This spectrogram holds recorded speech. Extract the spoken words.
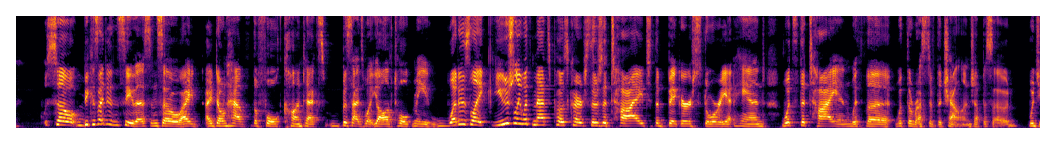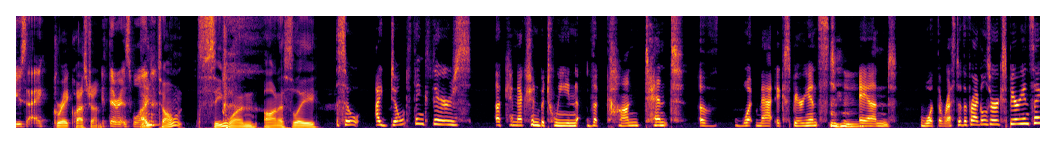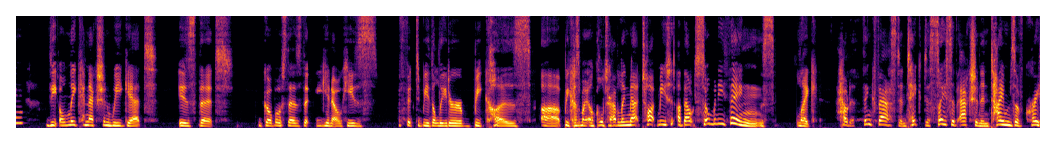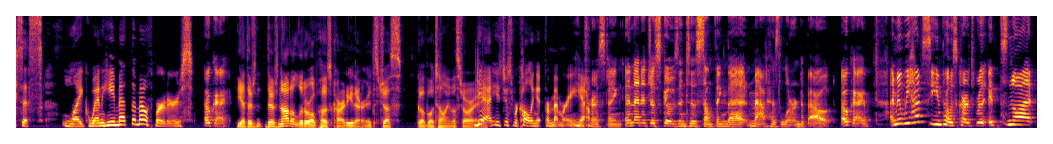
So, because I didn't see this, and so I I don't have the full context besides what y'all have told me. What is like usually with Matt's postcards? There's a tie to the bigger story at hand. What's the tie-in with the with the rest of the challenge episode? Would you say, great question. if there is one, I don't see one, honestly. So I don't think there's a connection between the content of what Matt experienced Mhm. and what the rest of the Fraggles are experiencing. The only connection we get is that Gobo says that, you know, he's fit to be the leader because uh because my uncle traveling Matt taught me about so many things like how to think fast and take decisive action in times of crisis like when he met the mouth burners Okay. Yeah, there's there's not a literal postcard either. It's just Gobo telling the story. Yeah, he's just recalling it from memory. Yeah. Interesting. And then it just goes into something that Matt has learned about. Okay. I mean, we have seen postcards where it's not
